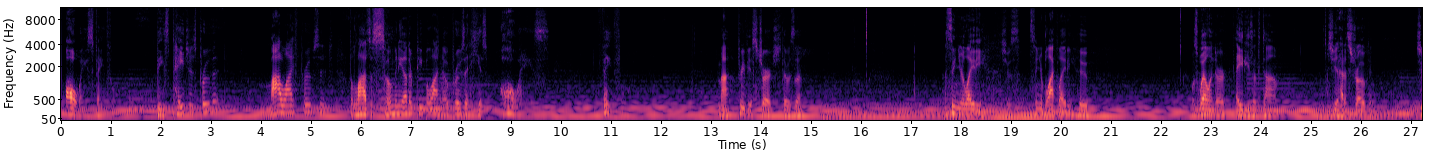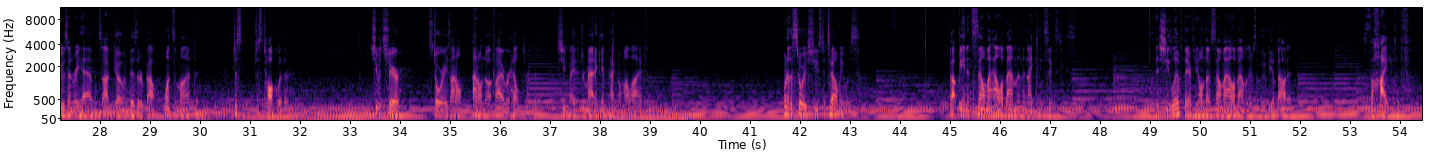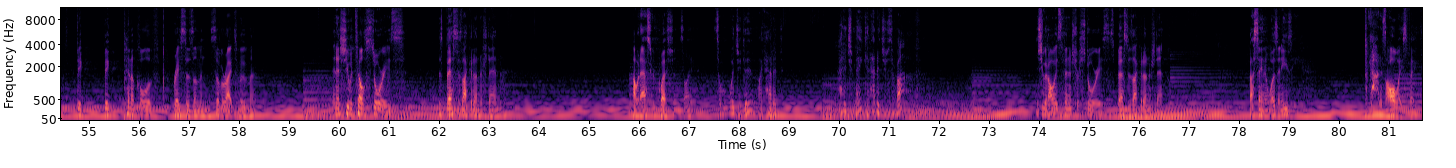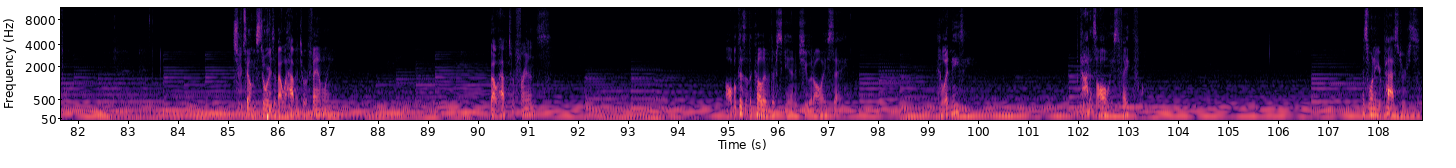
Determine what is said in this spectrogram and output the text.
always faithful. These pages prove it. My life proves it. The lives of so many other people I know proves it. He is always faithful. In my previous church, there was a, a senior lady. She was a senior black lady who was well into her 80s at the time. She had had a stroke and she was in rehab, and so I'd go and visit her about once a month and just just talk with her. She would share stories. I don't I don't know if I ever helped her, but she made a dramatic impact on my life. One of the stories she used to tell me was about being in Selma, Alabama in the 1960s. That she lived there. If you don't know Selma, Alabama, there's a movie about it. It's the height of big, big pinnacle of racism and civil rights movement. And as she would tell stories, as best as I could understand her, I would ask her questions like, "So what'd you do? Like, how did, how did you make it? How did you survive?" And she would always finish her stories as best as I could understand them by saying it wasn't easy, but God is always faithful. She would tell me stories about what happened to her family, about what happened to her friends, all because of the color of their skin. And she would always say, It wasn't easy. But God is always faithful. As one of your pastors,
